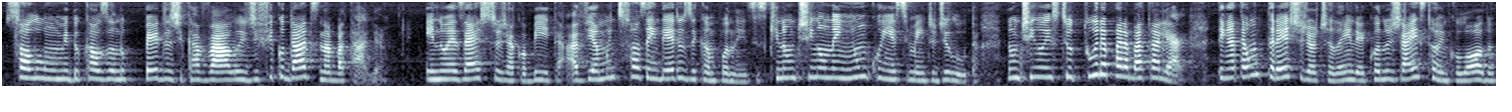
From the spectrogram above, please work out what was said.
solo úmido causando perdas de cavalo e dificuldades na batalha. E no exército jacobita havia muitos fazendeiros e camponeses que não tinham nenhum conhecimento de luta, não tinham estrutura para batalhar. Tem até um trecho de Outlander, quando já estão em Culloden,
